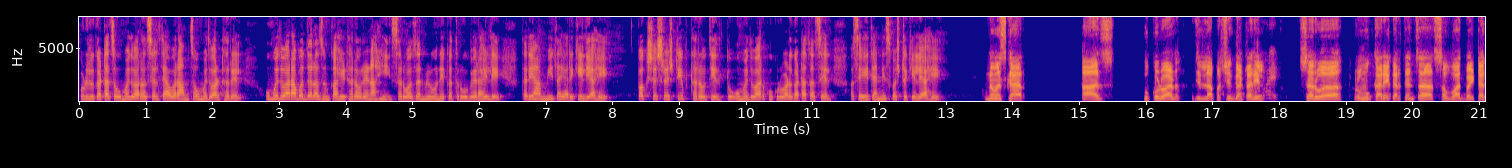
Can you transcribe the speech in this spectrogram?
पुढील गटाचा उमेदवार असेल त्यावर आमचा उमेदवार ठरेल. उमेदवाराबद्दल अजून काही ठरवले नाही. सर्वजण मिळून एकत्र उभे राहिले तरी आम्ही तयारी केली आहे. पक्षश्रेष्ठी ठरवतील तो उमेदवार कुकुरवाड गटात असेल असेही त्यांनी स्पष्ट केले आहे. नमस्कार. आज कुकुडवाड जिल्हा परिषद गटातील सर्व प्रमुख कार्यकर्त्यांचा संवाद बैठक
